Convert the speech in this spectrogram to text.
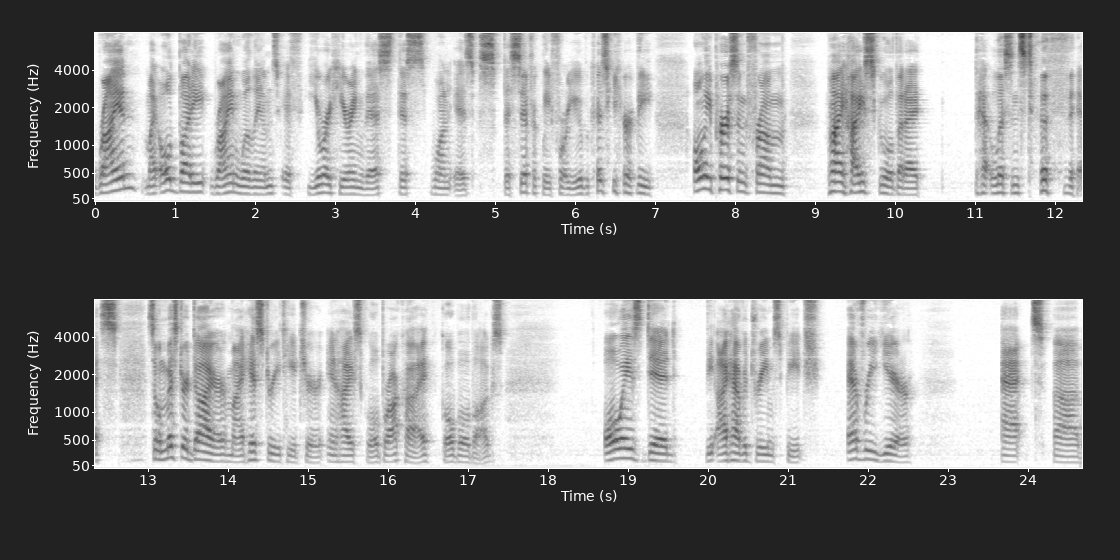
Ryan, my old buddy Ryan Williams, if you are hearing this, this one is specifically for you because you're the only person from my high school that I that listens to this. So Mr. Dyer, my history teacher in high school, Brock High, go Bulldogs, always did the I Have a Dream speech every year at uh,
